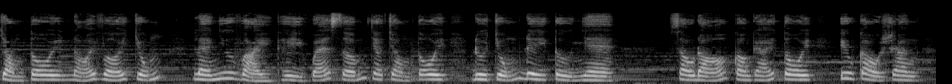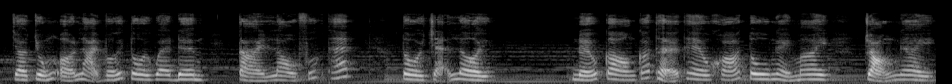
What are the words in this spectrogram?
Chồng tôi nói với chúng là như vậy thì quá sớm cho chồng tôi đưa chúng đi từ nhà. Sau đó con gái tôi yêu cầu rằng cho chúng ở lại với tôi qua đêm tại lầu Phước Tháp. Tôi trả lời, nếu con có thể theo khó tu ngày mai, chọn ngày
